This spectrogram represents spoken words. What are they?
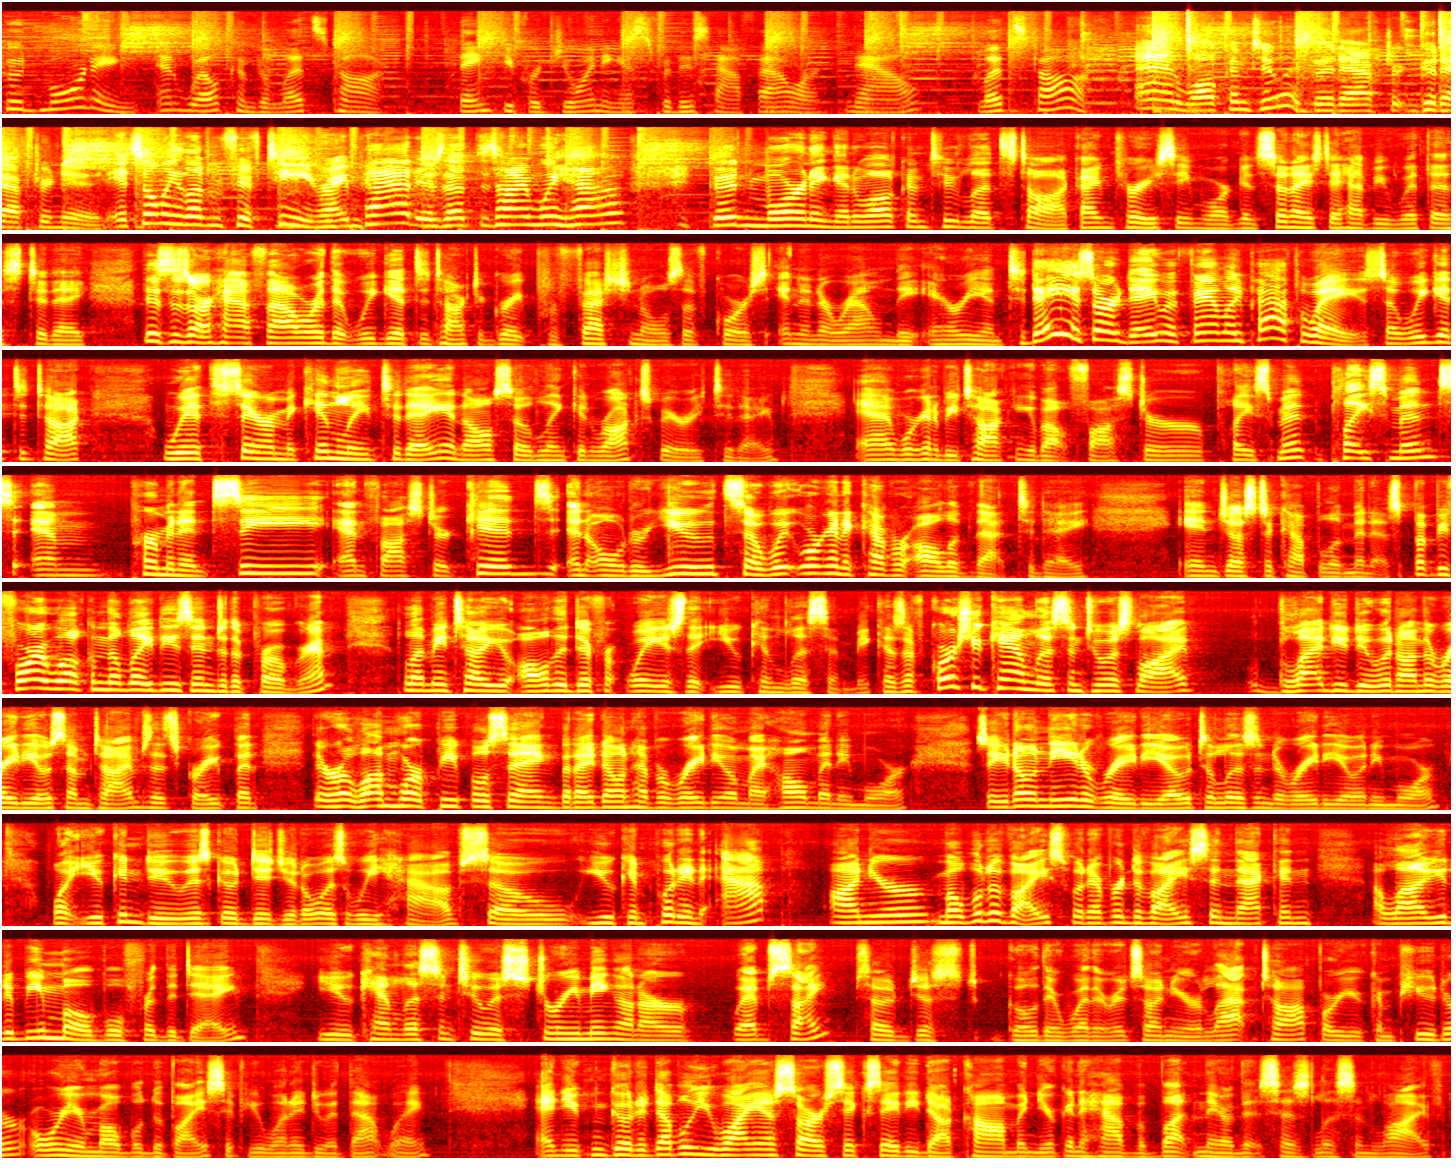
Good morning and welcome to Let's Talk. Thank you for joining us for this half hour. Now, let's talk. And welcome to it. Good after good afternoon. It's only 11:15, right Pat? Is that the time we have? Good morning and welcome to Let's Talk. I'm Tracy Morgan. So nice to have you with us today. This is our half hour that we get to talk to great professionals, of course, in and around the area. And today is our day with Family Pathways. So we get to talk with Sara McKinley today and also Lincoln Roxberry today. And we're going to be talking about foster placement, placements and permanency and foster kids and older youth. So we, we're going to cover all of that today in just a couple of minutes. But before I welcome the ladies into the program, let me tell you all the different ways that you can listen. Because, of course, you can listen to us live. Glad you do it on the radio sometimes. That's great. But there are a lot more people saying, but I don't have a radio in my home anymore. So you don't need a radio to listen to radio anymore. What you can do is go digital, as we have. So you can put an app on your mobile device, whatever device, and that can allow you to be mobile for the day. You can listen to us streaming on our website. So just go there, whether it's on your laptop or your computer or your mobile device, if you want to do it that way. And you can go to WISR680.com and you're going to have a button there that says listen live.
